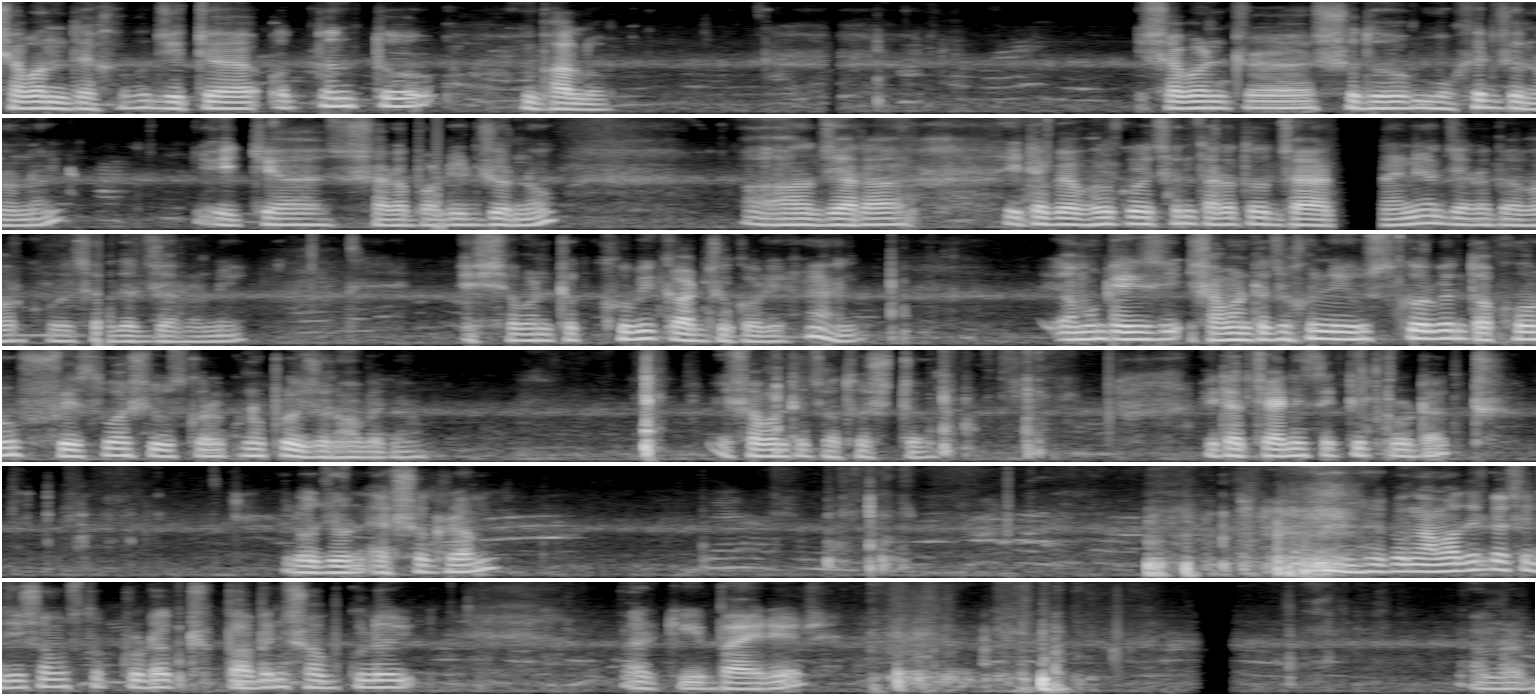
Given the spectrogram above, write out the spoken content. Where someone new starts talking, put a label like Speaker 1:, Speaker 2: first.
Speaker 1: সাবান দেখাবো, যেটা অত্যন্ত ভালো। সাবানটা শুধু মুখের জন্য নয়, এটা সারা বডির জন্য। যারা এটা ব্যবহার করেছেন, তারা তো জানেন আর যারা ব্যবহার করেছে, তাদের জানা নেই। এই সাবানটা খুবই কার্যকরী হ্যাঁ। এমনকি এই সাবানটা যখন ইউজ করবেন, তখন ফেস ওয়াশ ইউজ করার কোনো প্রয়োজন হবে না। এই সাবানটা যথেষ্ট। এটা চাইনিজ একটি প্রোডাক্ট ওজন একশো গ্রাম। এবং আমাদের কাছে যে সমস্ত প্রোডাক্ট পাবেন, সবগুলোই আর কি বাইরের। আমরা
